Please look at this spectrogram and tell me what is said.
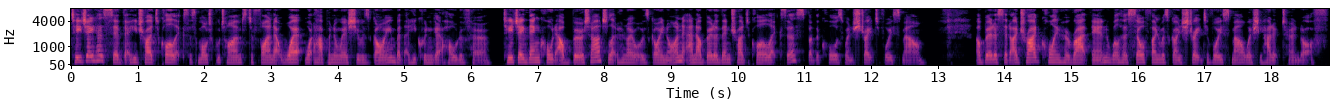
TJ has said that he tried to call Alexis multiple times to find out what, what happened and where she was going, but that he couldn't get hold of her. TJ then called Alberta to let her know what was going on, and Alberta then tried to call Alexis, but the calls went straight to voicemail. Alberta said, I tried calling her right then, while her cell phone was going straight to voicemail where she had it turned off.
